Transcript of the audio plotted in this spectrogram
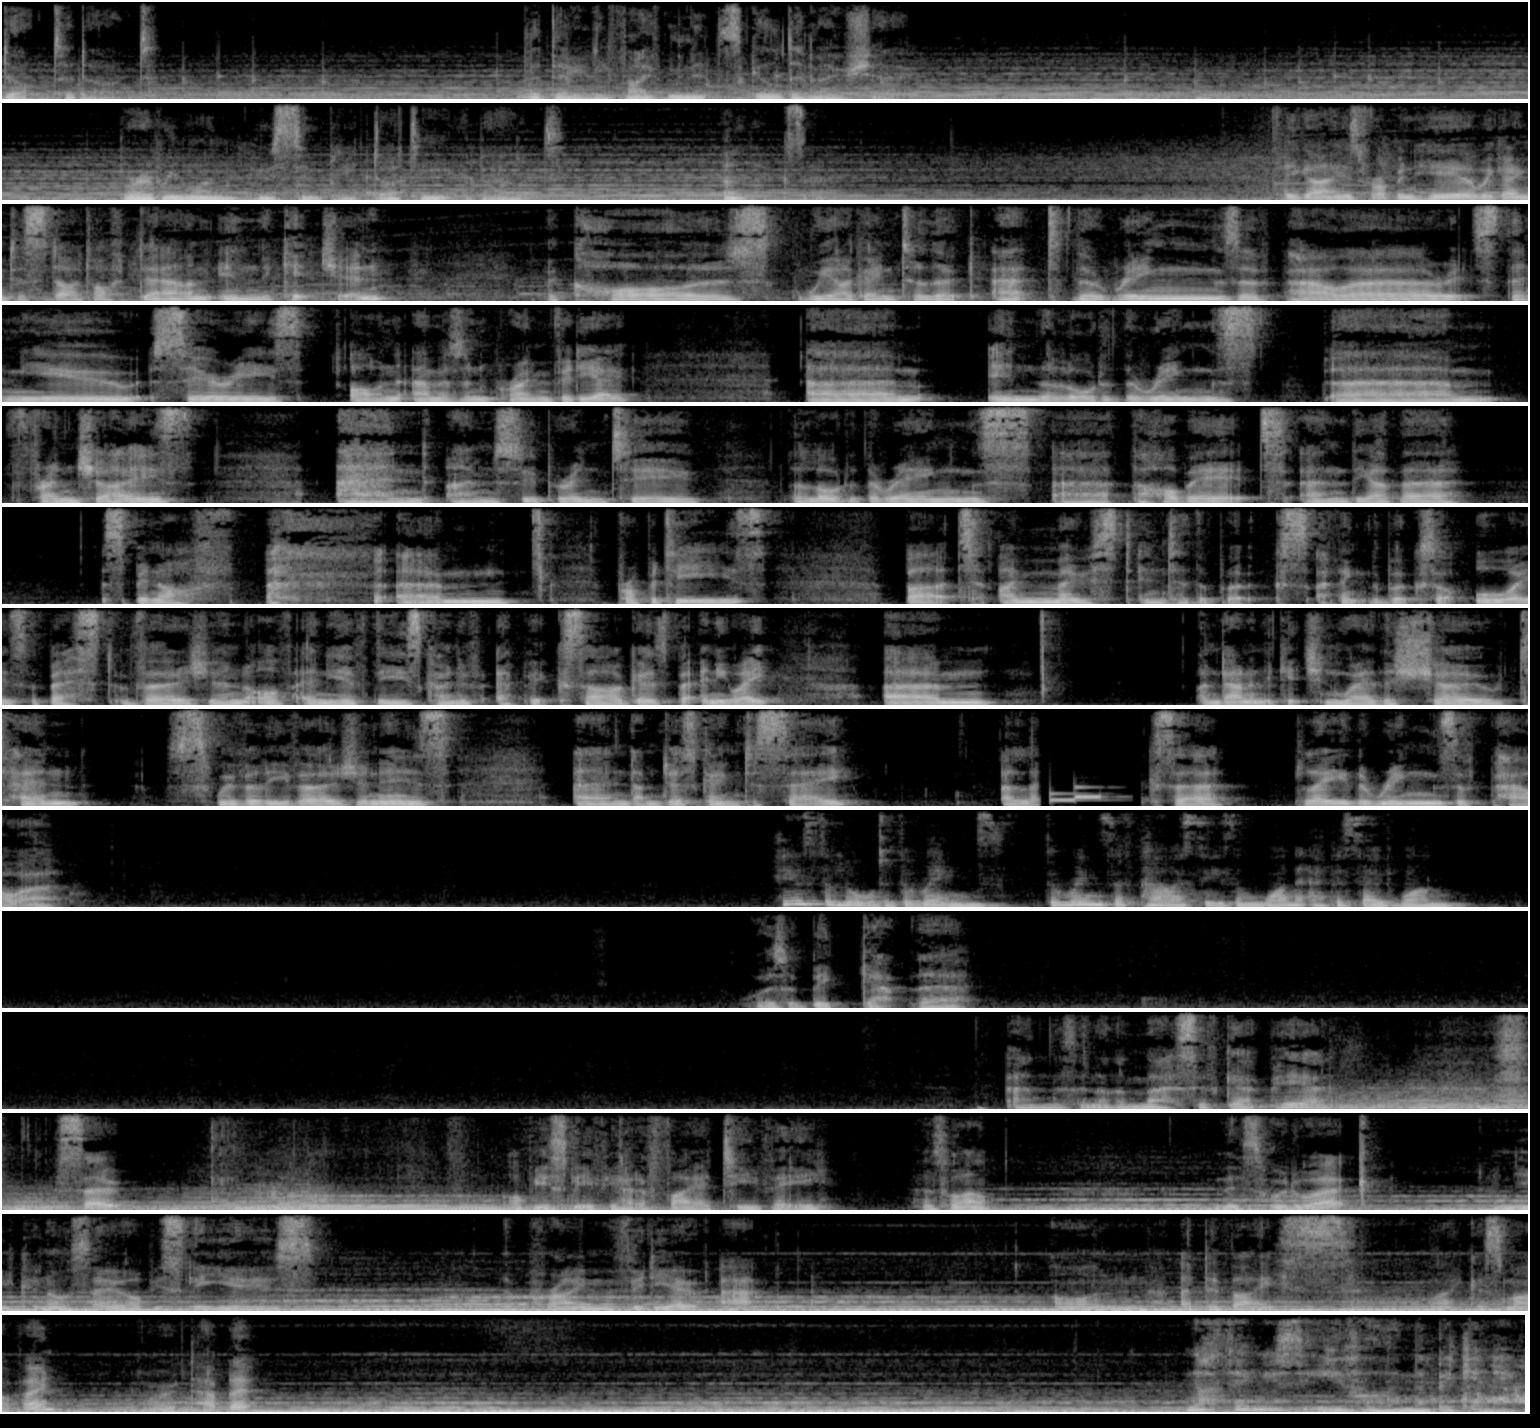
Dot to Dot. The daily 5 minute skill demo show. For everyone who's simply dotty about Alexa. Hey guys, Robin here. We're going to start off down in the kitchen because we are going to look at the Rings of Power. It's the new series on Amazon Prime Video um, in the Lord of the Rings um, franchise. And I'm super into the Lord of the Rings, uh, The Hobbit, and the other spin off um, properties but I'm most into the books. I think the books are always the best version of any of these kind of epic sagas. But anyway, um, I'm down in the kitchen where the show 10 swivelly version is, and I'm just going to say, Alexa, play the Rings of Power. Here's The Lord of the Rings, The Rings of Power Season 1, Episode 1. was a big gap there. And there's another massive gap here. So, obviously, if you had a Fire TV as well, this would work. And you can also obviously use the Prime Video app on a device like a smartphone or a tablet. Nothing is evil in the beginning.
